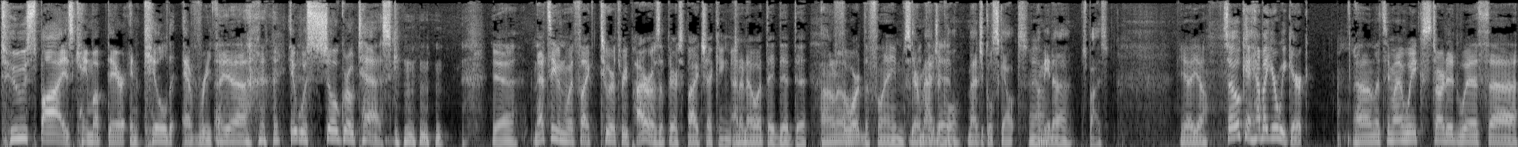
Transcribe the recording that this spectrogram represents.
two spies came up there and killed everything. yeah, It was so grotesque. yeah. And that's even with like two or three pyros up there spy checking. I don't know what they did to I don't know. thwart the flames. They're what they magical, magical scouts. Yeah. I mean, uh, spies. Yeah, yeah. So, okay, how about your week, Eric? Uh, let's see. My week started with uh,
